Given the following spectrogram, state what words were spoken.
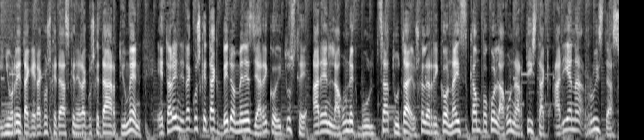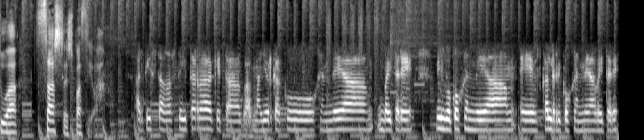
Inurrietak erakusketa azken erakusketa hartiumen, eta haren erakusketak bero menez jarriko dituzte, haren lagunek bultzatuta Euskal Herriko naiz kanpoko lagun artistak Ariana Ruiz de Azua, Zaz Espazioa artista gazteitarrak eta ba, Mallorcako jendea, baitare Bilboko jendea, e, Euskal Herriko jendea baitare.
